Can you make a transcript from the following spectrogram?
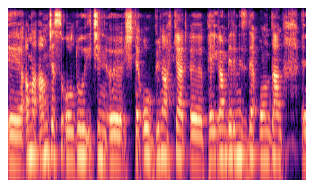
E, ama amcası olduğu için e, işte o günahkar e, peygamberimiz de ondan e,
